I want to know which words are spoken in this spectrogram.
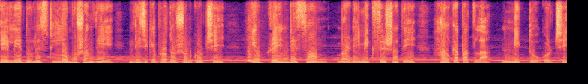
হেলে দুলে স্লো মোশন দিয়ে নিজেকে প্রদর্শন করছে। কেউ ট্রেন্ডি সং বা রিমিক্সের সাথে হালকা পাতলা নৃত্যও করছে।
